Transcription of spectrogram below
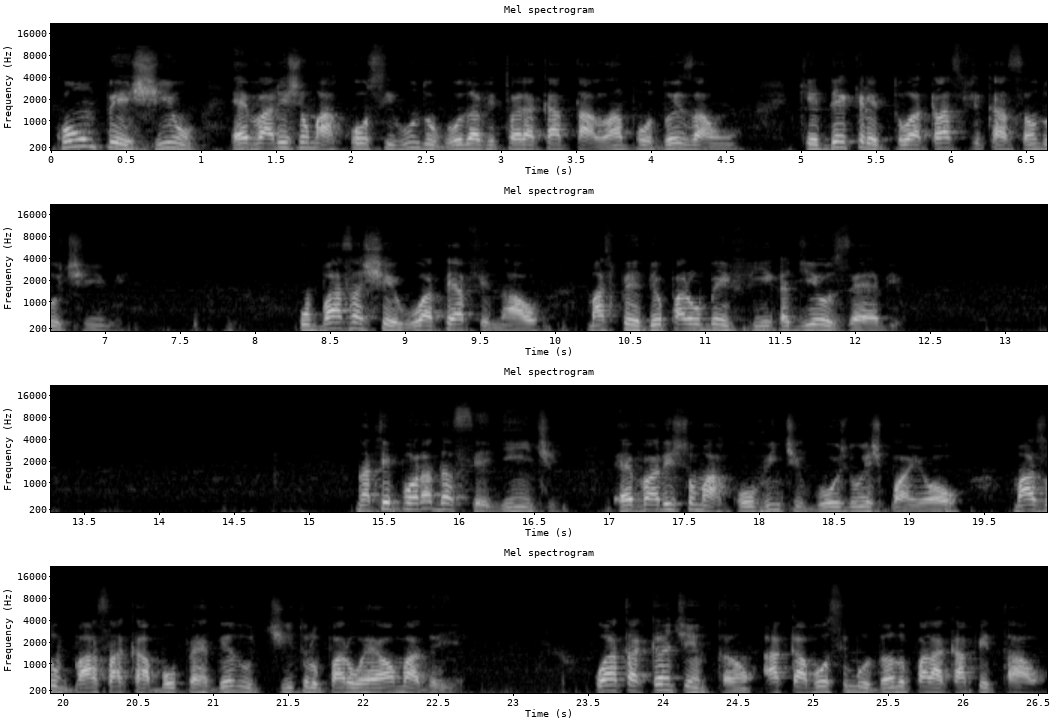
Com um peixinho, Evaristo marcou o segundo gol da vitória catalã por 2 a 1 que decretou a classificação do time. O Barça chegou até a final, mas perdeu para o Benfica de Eusébio. Na temporada seguinte, Evaristo marcou 20 gols no espanhol, mas o Barça acabou perdendo o título para o Real Madrid. O atacante então acabou se mudando para a capital.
